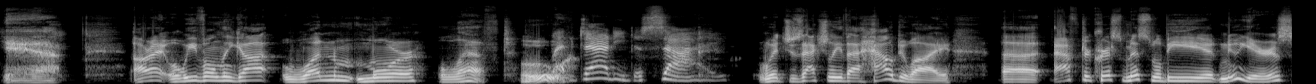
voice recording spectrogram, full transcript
yeah. All right. Well, we've only got one more left, Ooh, Let Daddy decide. which is actually the how do I. Uh, after Christmas will be New Year's,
